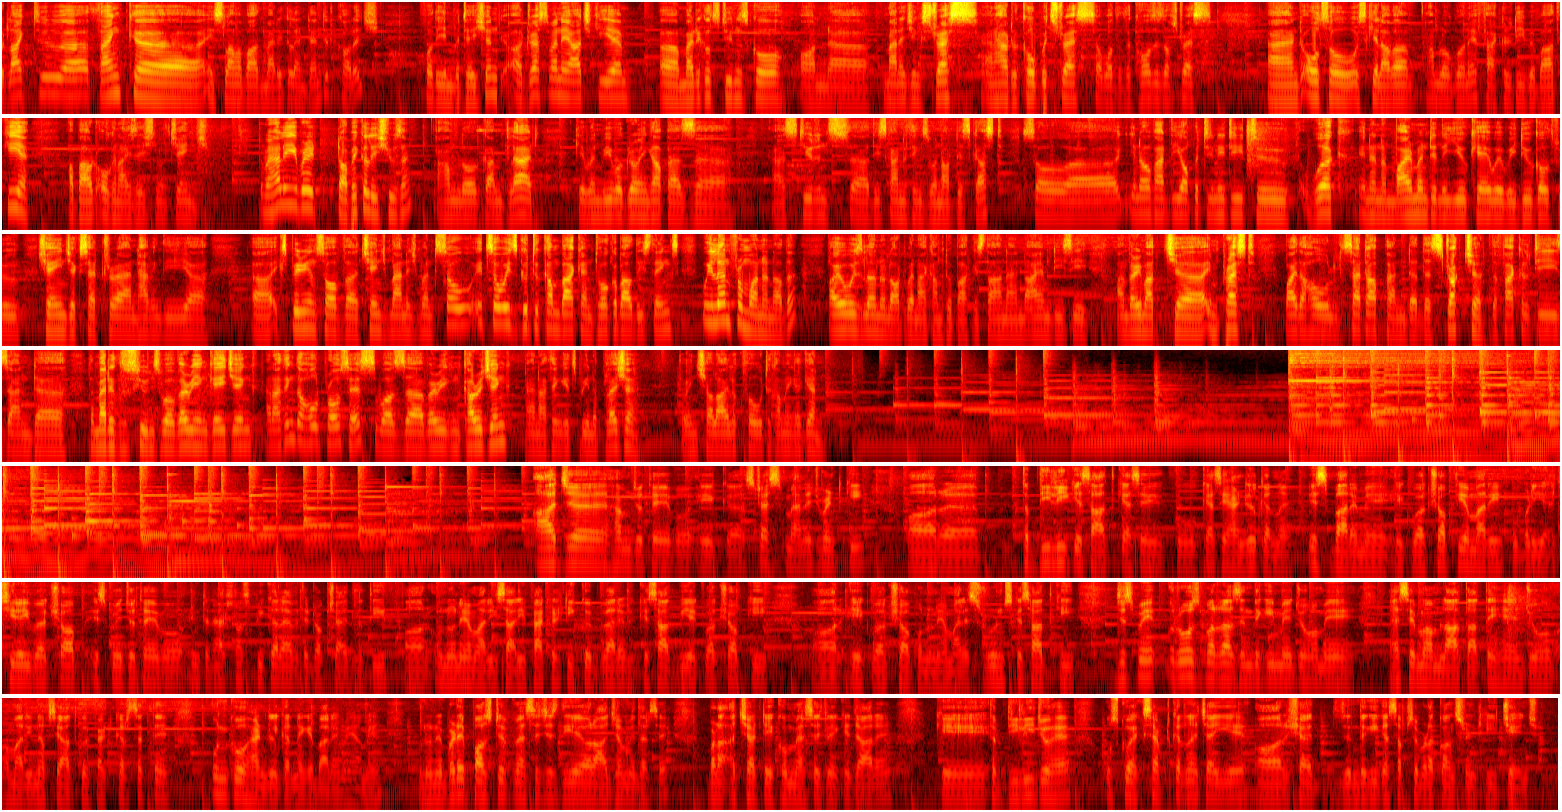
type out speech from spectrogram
would like to uh, thank uh, Islamabad Medical and Dental College for the invitation. Address मैंने आज की है uh, medical students को on uh, managing stress and how to cope with stress or what are the causes of stress. And also इसके अलावा हम लोगों ने faculty पे बात की है about organizational change. तो मेरे ख्याल ये बड़े topical issues हैं हम लोग I'm glad कि when we were growing up as uh, as students, uh, these kind of things were not discussed. So, uh, you know, I've had the opportunity to work in an environment in the UK where we do go through change, etc., and having the uh, uh, experience of uh, change management. So it's always good to come back and talk about these things. We learn from one another. I always learn a lot when I come to Pakistan and IMDC. I'm very much uh, impressed by the whole setup and uh, the structure. The faculties and uh, the medical students were very engaging, and I think the whole process was uh, very encouraging. And I think it's been a pleasure. So inshallah, I look forward to coming again. आज हम जो थे वो एक stress management की और तब्दीली के साथ कैसे को कैसे हैंडल करना है, इस बारे में एक वर्कशॉप थी हमारी। वो बड़ी अच्छी रही वर्कशॉप इसमें जो थे वो इंटरनेशनल स्पीकर आए हुए थे डॉक्टर शाहिद लतीफ़ और उन्होंने हमारी सारी फैकल्टी के बारे के साथ भी एक वर्कशॉप की, और एक वर्कशॉप उन्होंने हमारे स्टूडेंट्स के साथ की, जिसमें रोज़मर्रा ज़िंदगी में जो हमें ऐसे मामला आते हैं, जो हमारी नफ्सियात को इफ़ेक्ट कर सकते हैं, उनको हैंडल करने के बारे में हमें उन्होंने बड़े पॉजिटिव मैसेजेस दिए, और आज हम इधर से बड़ा अच्छा टेक होम मैसेज लेके जा रहे हैं। कि तब्दीली जो है, उसको एक्सेप्ट करना चाहिए और शायद ज़िंदगी का सबसे बड़ा कॉन्स्टेंट ही चेंज है।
